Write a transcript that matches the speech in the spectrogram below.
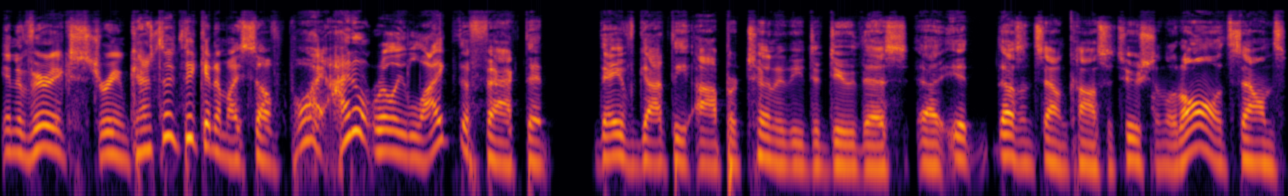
in a very extreme. Cause I'm thinking to myself, boy, I don't really like the fact that they've got the opportunity to do this. Uh, it doesn't sound constitutional at all. It sounds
